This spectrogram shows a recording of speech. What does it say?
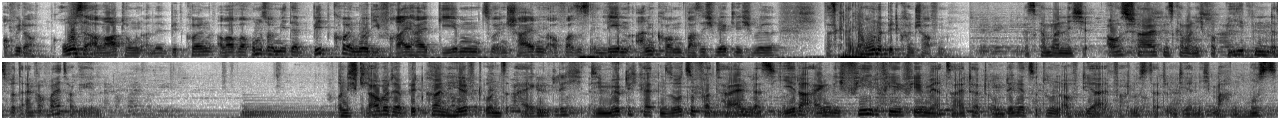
auch wieder große Erwartungen an den Bitcoin. Aber warum soll mir der Bitcoin nur die Freiheit geben, zu entscheiden, auf was es im Leben ankommt, was ich wirklich will? Das kann ich auch ohne Bitcoin schaffen. Das kann man nicht ausschalten, das kann man nicht verbieten, das wird einfach weitergehen. Und ich glaube, der Bitcoin hilft uns eigentlich, die Möglichkeiten so zu verteilen, dass jeder eigentlich viel, viel, viel mehr Zeit hat, um Dinge zu tun, auf die er einfach Lust hat und die er nicht machen muss.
